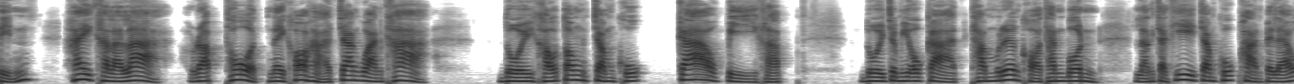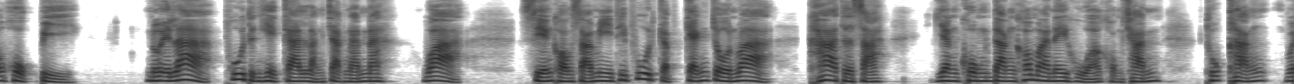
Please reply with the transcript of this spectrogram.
สินให้คาราล่ารับโทษในข้อหาจ้างวานฆ่า โดยเขาต้องจำคุก 9 ปีครับ โดยจะมีโอกาสทำเรื่องขอทันบน หลังจากที่จำคุกผ่านไปแล้ว 6 ปี โนเอล่าพูดถึงเหตุการณ์หลังจากนั้นนะ ว่าเสียงของสามีที่พูดกับแก๊งโจรว่าฆ่าเธอซะ ยังคงดังเข้ามาในหัวของฉัน ทุกครั้งเว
